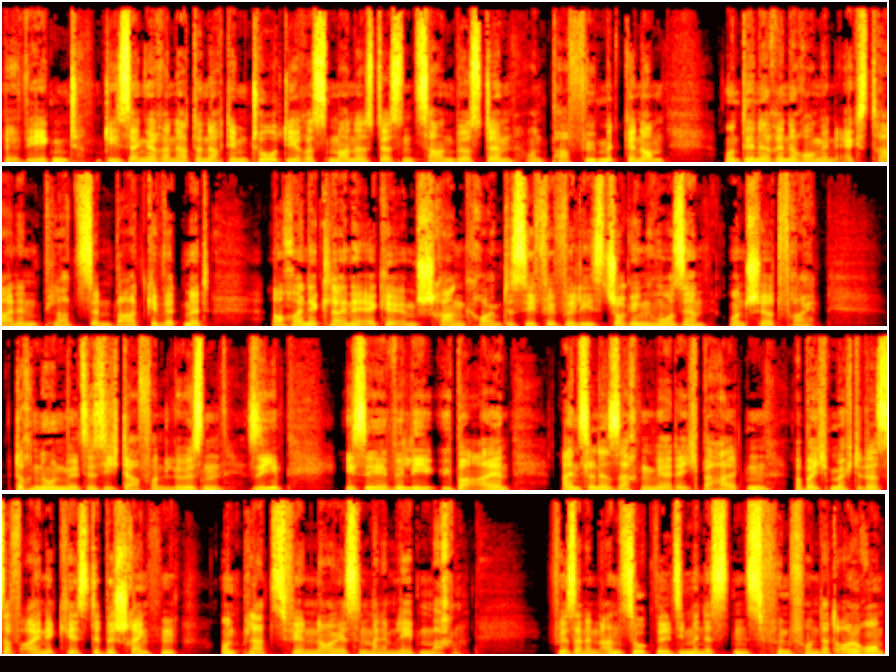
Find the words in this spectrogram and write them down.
Bewegend, die Sängerin hatte nach dem Tod ihres Mannes dessen Zahnbürste und Parfüm mitgenommen und den Erinnerungen extra einen Platz im Bad gewidmet. Auch eine kleine Ecke im Schrank räumte sie für Willis Jogginghose und Shirt frei. Doch nun will sie sich davon lösen. Sie, ich sehe Willi überall, Einzelne Sachen werde ich behalten, aber ich möchte das auf eine Kiste beschränken und Platz für Neues in meinem Leben machen. Für seinen Anzug will sie mindestens 500 Euro.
